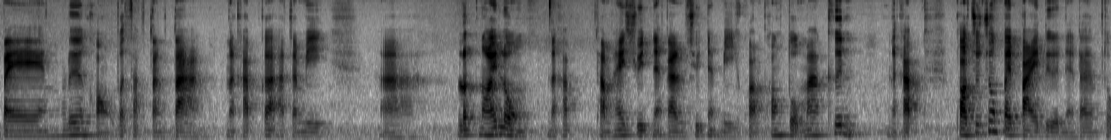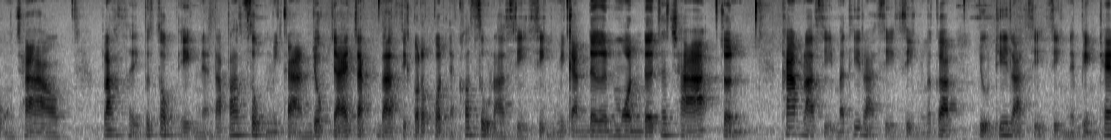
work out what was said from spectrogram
แปลงเรื่องของอุปสรรคต่างๆนะครับ ก็อาจจะมีลดน้อยลงนะครับ ทำให้ชีวิตเนี่ยการชีวิตเนี่ยมีความคล่องตัวมากขึ้นนะครับพอช่วงช่วงปลายเดือนเนี่ยดาวตของชาวราศีพฤษภเองเนี่ยดาวพฤหัสมีการยกย้ายจากราศีกรกฎเนี่ยเข้าสู่ราศีสิงห์มีการเดินมนเดินช้าๆจนข้ามราศีมาที่ราศีสิงห์แล้วก็อยู่ที่ราศีสิงห์ในเพียงแค่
